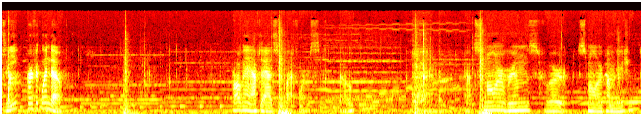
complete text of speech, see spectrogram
See? Perfect window. Probably gonna have to add some platforms, though. Got smaller rooms for smaller accommodations.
